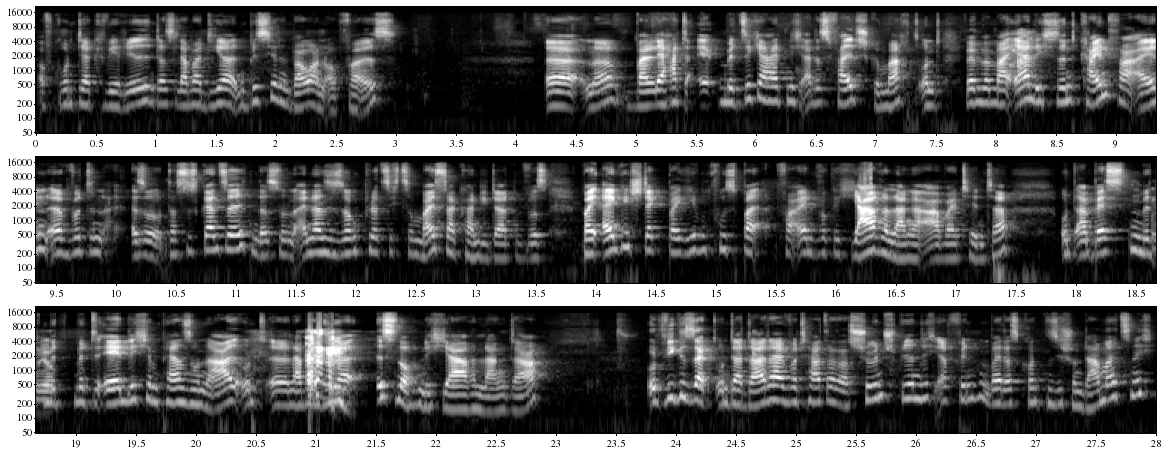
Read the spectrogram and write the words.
aufgrund der Querelen, dass Labadia ein bisschen ein Bauernopfer ist. Äh, ne? Weil der hat äh, mit Sicherheit nicht alles falsch gemacht. Und wenn wir mal ehrlich sind, kein Verein äh, wird in, also das ist ganz selten, dass du in einer Saison plötzlich zum Meisterkandidaten wirst. Bei, eigentlich steckt bei jedem Fußballverein wirklich jahrelange Arbeit hinter. Und am besten mit, ja. mit, mit ähnlichem Personal. Und äh, Labadia ist noch nicht jahrelang da. Und wie gesagt, unter Dada wird Hertha das Schönspielen nicht erfinden, weil das konnten sie schon damals nicht.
